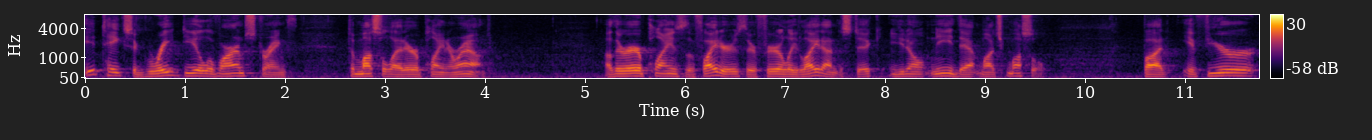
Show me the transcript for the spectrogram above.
it takes a great deal of arm strength to muscle that airplane around. Other airplanes, the fighters, they're fairly light on the stick. You don't need that much muscle. But if you're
